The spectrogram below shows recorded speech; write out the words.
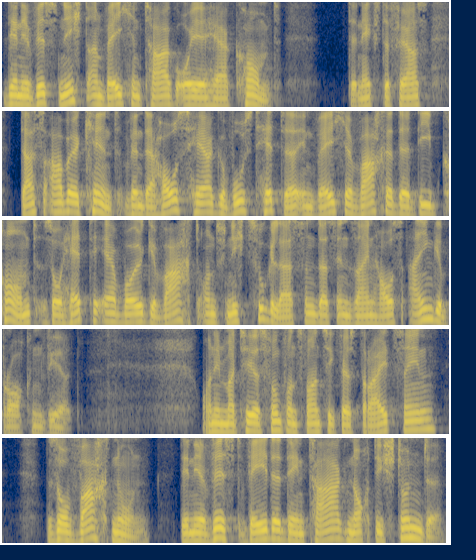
denn ihr wisst nicht, an welchem Tag euer Herr kommt. Der nächste Vers, das aber erkennt, wenn der Hausherr gewusst hätte, in welche Wache der Dieb kommt, so hätte er wohl gewacht und nicht zugelassen, dass in sein Haus eingebrochen wird. Und in Matthäus 25, Vers 13, so wacht nun, denn ihr wisst weder den Tag noch die Stunde.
